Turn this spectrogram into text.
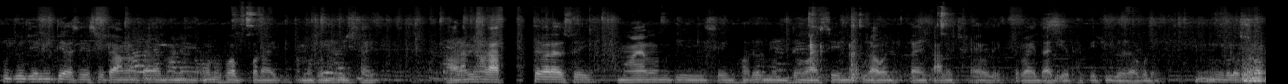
পুজো যে নিতে আসে, সেটা আমাকে মানে অনুভব করায় আমাকে বুঝায় আর আমি যখন রাত্রেবেলায় সেই মা এমনকি সেই ঘরের মধ্যেও আসে নুপুর আওয়াজ পায় কালো ছায়াও দেখতে পায়, দাঁড়িয়ে থাকে চুলের ওপরে। এগুলো সব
